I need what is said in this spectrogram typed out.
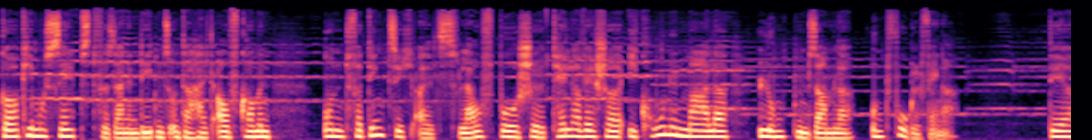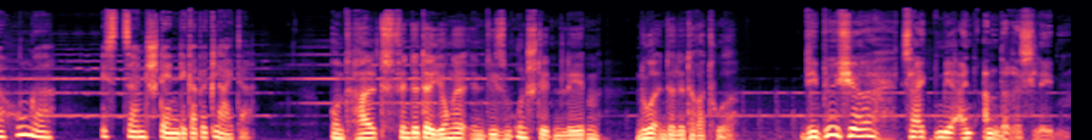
Gorki muss selbst für seinen Lebensunterhalt aufkommen und verdingt sich als Laufbursche, Tellerwäscher, Ikonenmaler, Lumpensammler und Vogelfänger. Der Hunger ist sein ständiger Begleiter. Und Halt findet der Junge in diesem unsteten Leben nur in der Literatur. Die Bücher zeigten mir ein anderes Leben.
